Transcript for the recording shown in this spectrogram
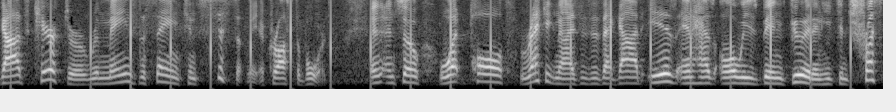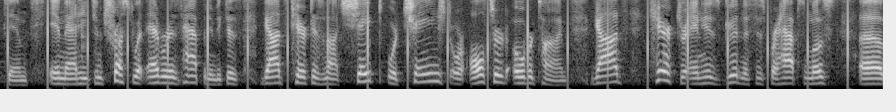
God's character remains the same consistently across the board. And, and so, what Paul recognizes is that God is and has always been good, and he can trust him in that. He can trust whatever is happening because God's character is not shaped or changed or altered over time. God's character and his goodness is perhaps most uh,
